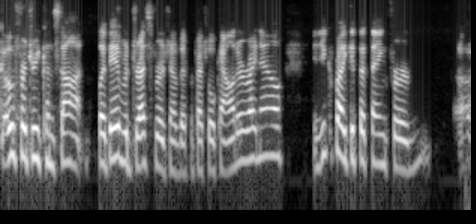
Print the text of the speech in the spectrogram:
go for Frederique Constant. Like they have a dress version of their perpetual calendar right now, and you could probably get that thing for, uh,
